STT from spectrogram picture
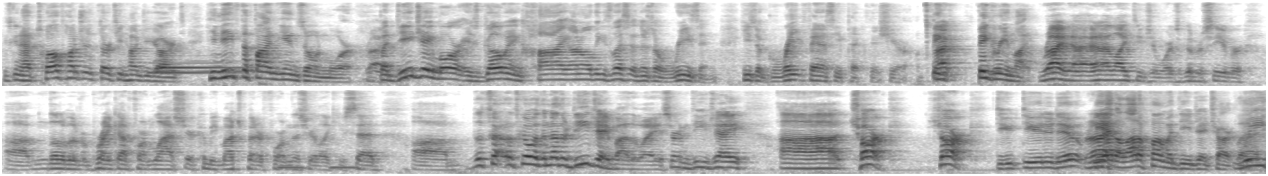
He's going to have 1,200, 1,300 yards. He needs to find the end zone more. Right. But DJ Moore is going high on all these lists, and there's a reason. He's a great fantasy pick this year. Big, big green light. Right, and I like DJ Moore. He's a good receiver. Um, a little bit of a breakout for him last year. Could be much better for him this year, like you said. Um, let's let's go with another DJ, by the way. A certain DJ uh, Chark, Shark. Do do do do. We had a lot of fun with DJ Chark last We year.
